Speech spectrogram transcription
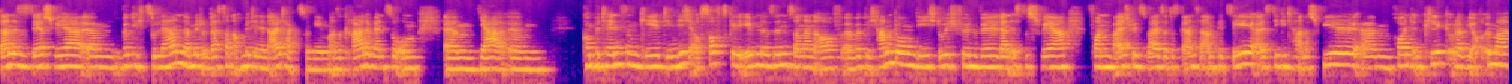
dann ist es sehr schwer, ähm, wirklich zu lernen damit und das dann auch mit in den Alltag zu nehmen. Also gerade wenn es so um, ja, ähm, Kompetenzen geht, die nicht auf Soft-Skill-Ebene sind, sondern auf äh, wirklich Handlungen, die ich durchführen will, dann ist es schwer, von beispielsweise das Ganze am PC als digitales Spiel, ähm, Point-and-Click oder wie auch immer,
